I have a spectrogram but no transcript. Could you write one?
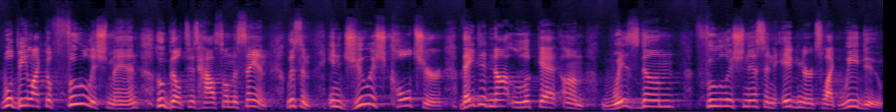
will be like a foolish man who built his house on the sand. Listen, in Jewish culture, they did not look at um, wisdom, foolishness, and ignorance like we do.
